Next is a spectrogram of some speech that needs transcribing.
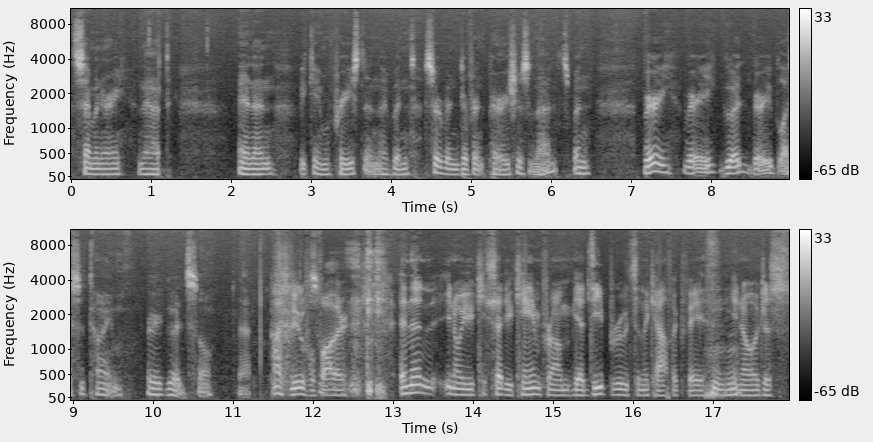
seminary and that, and then became a priest, and I've been serving different parishes and that. It's been very, very good, very blessed time. Very good. So that. That's beautiful, Father. And then, you know, you said you came from, you had deep roots in the Catholic faith, Mhm. you know, just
